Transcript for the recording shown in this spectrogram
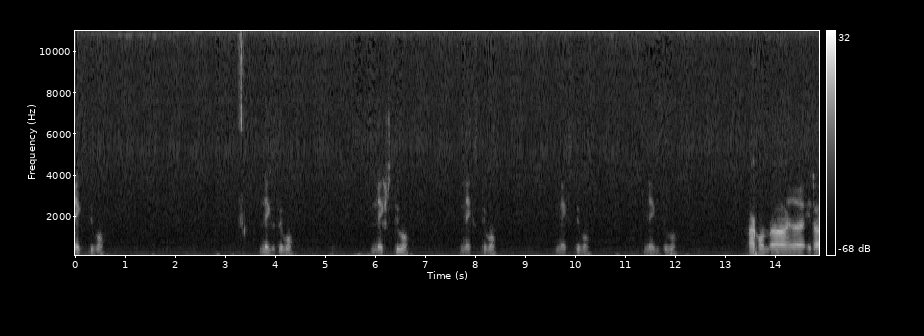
নেক্সট দিব। নেক্সট দেব। নেক্সট দেব। নেক্সট দেব। নেক্সট দেব। নেক্সট দেব। এখন এটা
